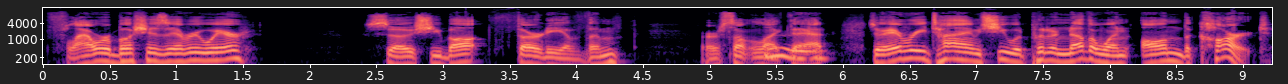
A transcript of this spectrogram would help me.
flower bushes everywhere, so she bought thirty of them or something like that. So every time she would put another one on the cart,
